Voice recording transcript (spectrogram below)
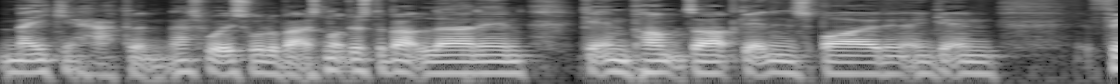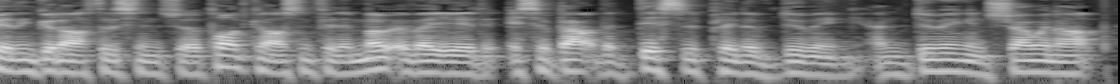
make it happen. That's what it's all about. It's not just about learning, getting pumped up, getting inspired, and, and getting feeling good after listening to a podcast and feeling motivated. It's about the discipline of doing and doing and showing up,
